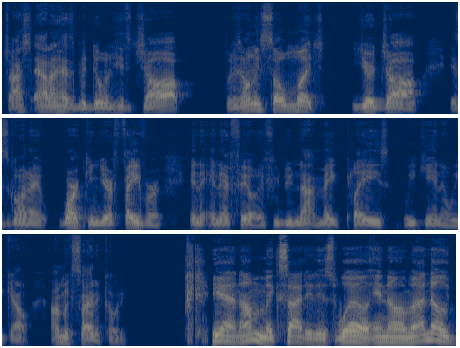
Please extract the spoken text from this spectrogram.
Josh Allen has been doing his job, but there's only so much your job is going to work in your favor in the NFL if you do not make plays week in and week out. I'm excited, Cody. Yeah, and I'm excited as well. And um, I know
